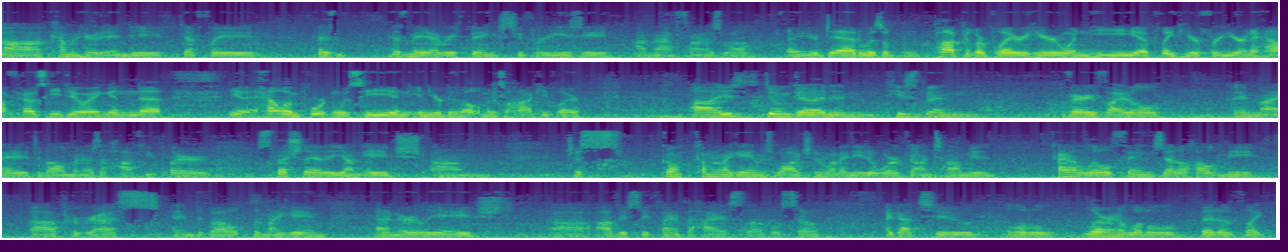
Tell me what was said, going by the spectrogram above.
uh, coming here to Indy definitely has has made everything super easy on that front as well. Uh, your dad was a popular player here when he uh, played here for a year and a half. How's he doing, and uh, you know, how important was he in, in, your development as a hockey player? Uh, he's doing good, and he's been very vital in my development as a hockey player, especially at a young age. Um, just coming to my games, watching what I need to work on, telling me kind of little things that'll help me uh, progress and develop in my game at an early age. Uh, obviously, playing at the highest level, so I got to a little learn a little bit of like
